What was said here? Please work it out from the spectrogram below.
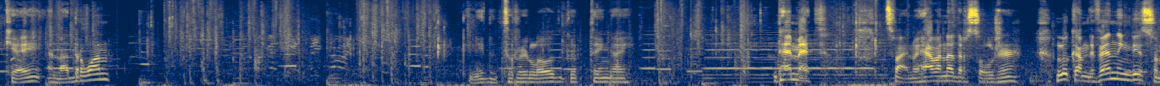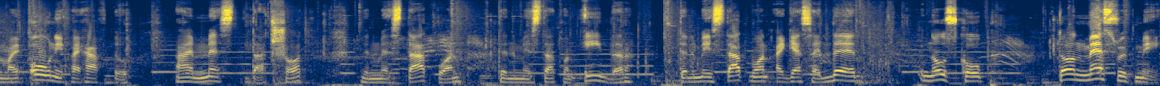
Okay, another one. Okay, needed to reload. Good thing I. Damn it! Fine. We have another soldier. Look, I'm defending this on my own if I have to. I missed that shot. Didn't miss that one. Didn't miss that one either. Didn't miss that one. I guess I did. No scope. Don't mess with me.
